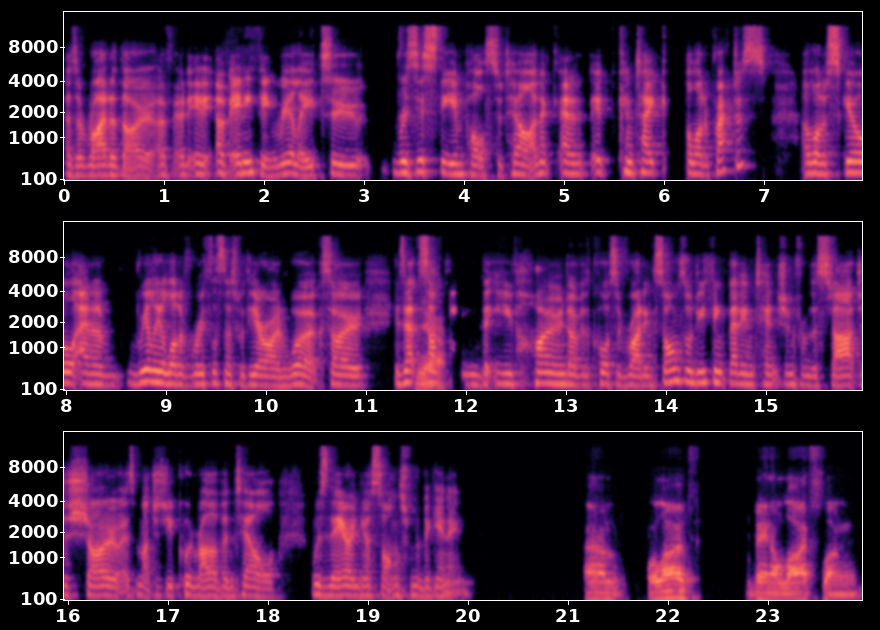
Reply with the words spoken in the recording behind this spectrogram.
as a writer though of of anything really to resist the impulse to tell, and it, and it can take a lot of practice a lot of skill and a really a lot of ruthlessness with your own work. So is that yeah. something that you've honed over the course of writing songs, or do you think that intention from the start to show as much as you could rather than tell was there in your songs from the beginning? Um, well, I've been a lifelong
